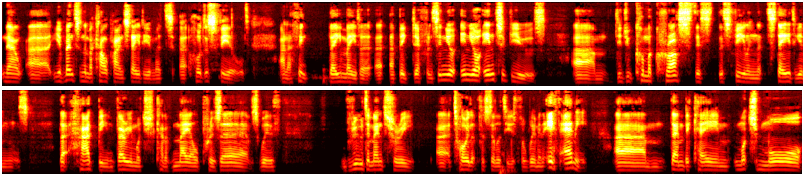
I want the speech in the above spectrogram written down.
now, uh, you've mentioned the McAlpine Stadium at, at, Huddersfield, and I think they made a, a, a, big difference in your in your interviews. Um, did you come across this this feeling that stadiums that had been very much kind of male preserves with rudimentary uh, toilet facilities for women, if any, um, then became much more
